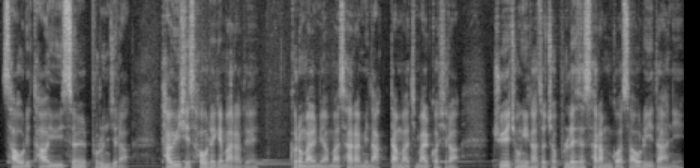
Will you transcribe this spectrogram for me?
사울이 다윗을 부른지라. 다윗이 사울에게 말하되 그로 말미암아 사람이 낙담하지 말 것이라. 주의 종이 가서 저 블레셋 사람과 싸우리이다 하니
